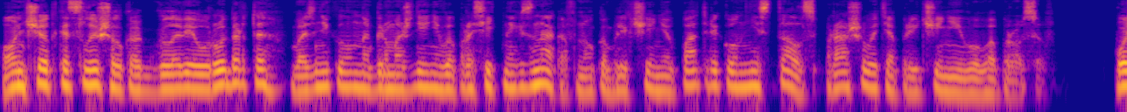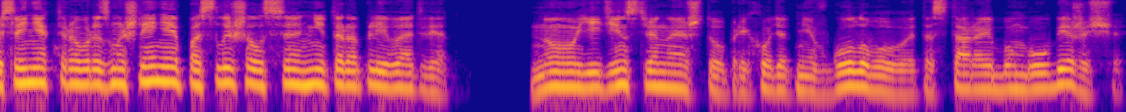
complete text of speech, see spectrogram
Он четко слышал, как в голове у Роберта возникло нагромождение вопросительных знаков, но к облегчению Патрика он не стал спрашивать о причине его вопросов. После некоторого размышления послышался неторопливый ответ. «Ну, единственное, что приходит мне в голову, это старое бомбоубежище.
